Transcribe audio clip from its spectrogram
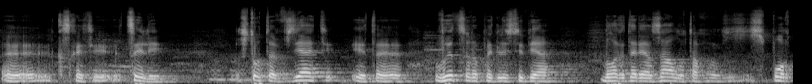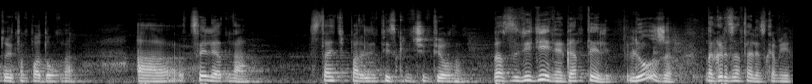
э, сказать, целей. Что-то взять, это выцарапать для себя – благодаря залу, там, спорту и тому подобное. А цель одна – стать паралимпийским чемпионом. Разведение гантели лежа на горизонтальной скамье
